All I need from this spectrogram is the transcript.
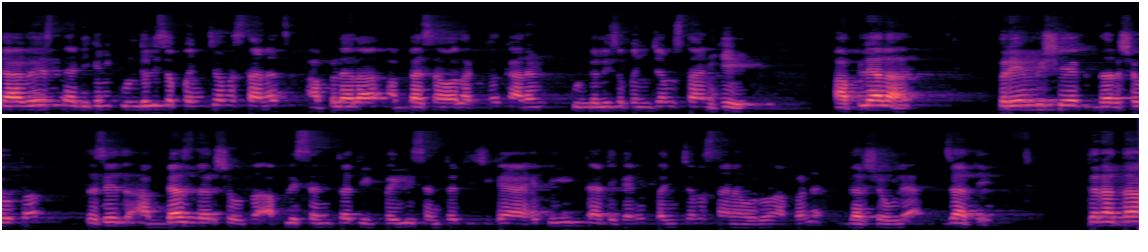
त्यावेळेस त्या ठिकाणी कुंडलीचं पंचम स्थानच आपल्याला अभ्यासावं लागतं. कारण कुंडलीचं पंचम स्थान हे आपल्याला प्रेमविषयक दर्शवतं तसेच अभ्यास दर्शवतं. आपली संतती पहिली संतती जी काय आहे ती त्या ठिकाणी पंचम स्थानावरून आपण दर्शवल्या जाते. तर आता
